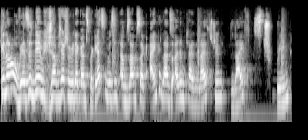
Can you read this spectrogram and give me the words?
Genau, wir sind nämlich, habe ich ja schon wieder ganz vergessen, wir sind am Samstag eingeladen zu einem kleinen Livestream, Livestream,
